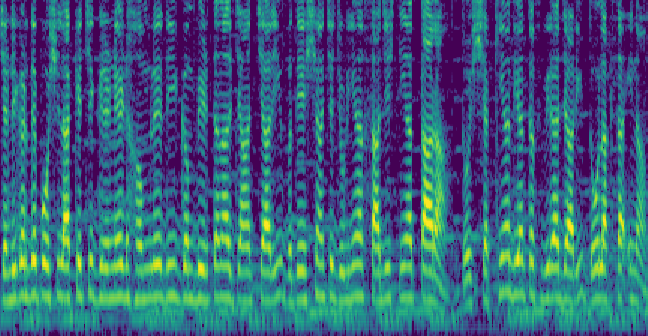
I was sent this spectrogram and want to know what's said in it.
ਚੰਡੀਗੜ੍ਹ ਦੇ ਪੋਸ਼ ਇਲਾਕੇ 'ਚ ਗ੍ਰੇਨੇਡ ਹਮਲੇ ਦੀ ਗੰਭੀਰਤਾ ਨਾਲ ਜਾਂਚ ਜਾਰੀ, ਵਿਦੇਸ਼ਾਂ 'ਚ ਜੁੜੀਆਂ ਸਾਜ਼ਿਸ਼ ਦੀਆਂ ਤਾਰਾਂ, ਦੋ ਸ਼ੱਕੀਆਂ ਦੀਆਂ ਤਸਵੀਰਾਂ ਜਾਰੀ 2 ਲੱਖ ਦਾ ਇਨਾਮ।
